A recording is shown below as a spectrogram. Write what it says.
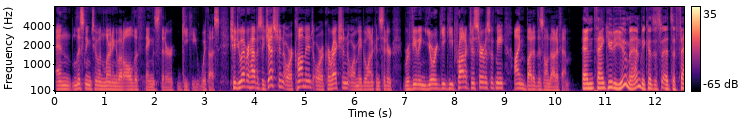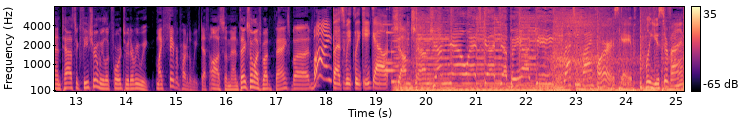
and listening to and learning about all the things that are geeky with us. Should you ever have a suggestion or a comment or a correction or maybe want to consider reviewing your geeky product or service with me, I'm Bud at the Zone.fm. And thank you to you, man, because it's, it's a fantastic feature and we look forward to it every week. My favorite part of the week, definitely. Awesome, man. Thanks so much, bud. Thanks, bud. Bye. Bud's Weekly Geek Out, Sometimes you know it's brought to you by Horror Escape. Will you survive?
